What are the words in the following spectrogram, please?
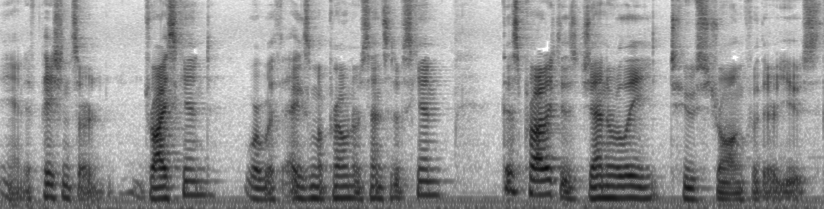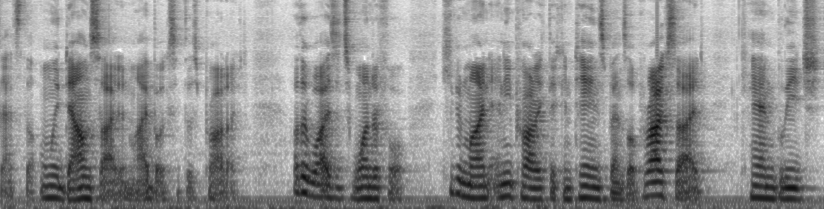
And if patients are dry skinned or with eczema prone or sensitive skin, this product is generally too strong for their use. That's the only downside in my books of this product. Otherwise, it's wonderful. Keep in mind, any product that contains benzoyl peroxide can bleach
